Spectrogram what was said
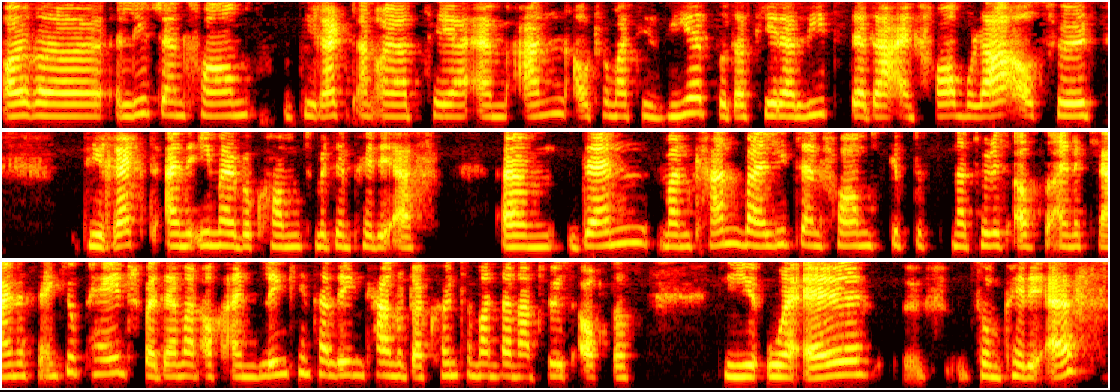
eure Lead-Gen-Forms direkt an euer CRM an, automatisiert, sodass jeder Lead, der da ein Formular ausfüllt, direkt eine E-Mail bekommt mit dem PDF. Ähm, denn man kann bei Lead-Gen-Forms gibt es natürlich auch so eine kleine Thank You-Page, bei der man auch einen Link hinterlegen kann und da könnte man dann natürlich auch das, die URL zum PDF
